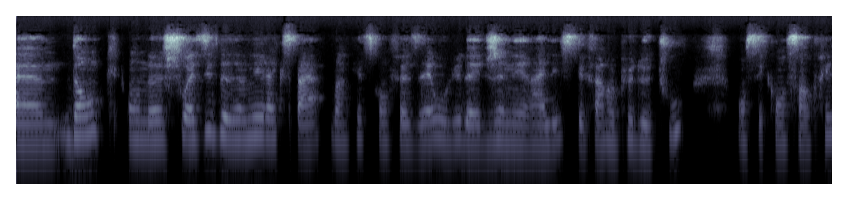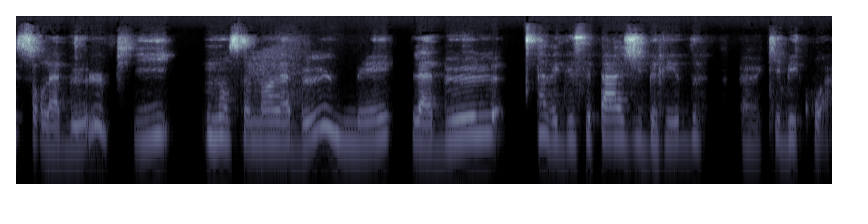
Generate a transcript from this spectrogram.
Euh, donc, on a choisi de devenir expert dans ce qu'on faisait au lieu d'être généraliste et faire un peu de tout. On s'est concentré sur la bulle, puis non seulement la bulle, mais la bulle avec des cépages hybrides euh, québécois,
